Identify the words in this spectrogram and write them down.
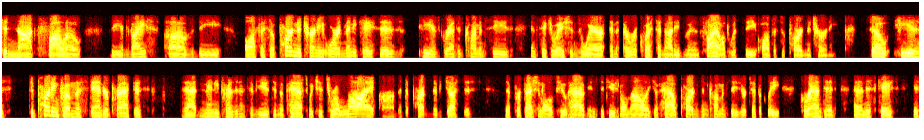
to not follow the advice of the Office of Pardon Attorney, or in many cases, he has granted clemencies in situations where an, a request had not even been filed with the Office of Pardon Attorney. So he is departing from the standard practice that many presidents have used in the past, which is to rely on the Department of Justice the professionals who have institutional knowledge of how pardons and clemencies are typically granted, and in this case is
